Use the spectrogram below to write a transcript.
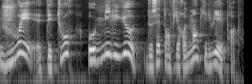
jouer des tours au milieu de cet environnement qui lui est propre.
